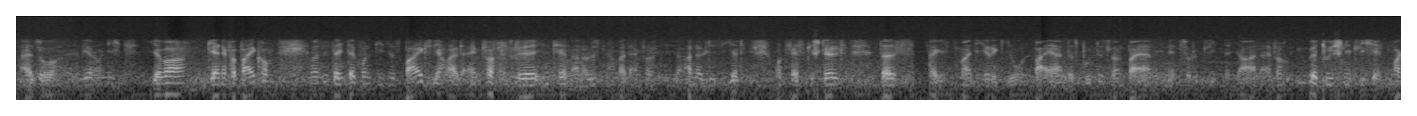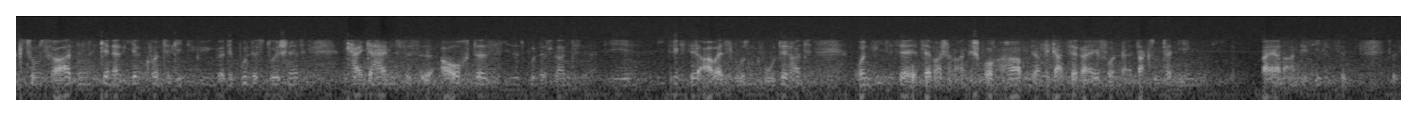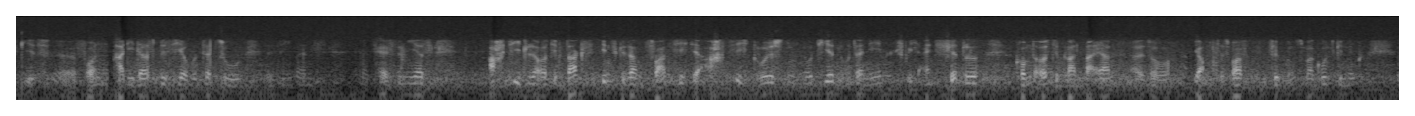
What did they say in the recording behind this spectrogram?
Also wer noch nicht hier war, gerne vorbeikommen. Was ist der Hintergrund dieses Bikes? Wir haben halt einfach, unsere internen Analysten haben halt einfach analysiert und festgestellt, dass, sage ich jetzt mal, die Region Bayern, das Bundesland Bayern in den zurückliegenden Jahren einfach überdurchschnittliche Wachstumsraten generieren konnte gegenüber dem Bundesdurchschnitt. Kein Geheimnis ist auch, dass dieses Bundesland die niedrigste Arbeitslosenquote hat. Und wie Sie es selber schon angesprochen haben, wir haben eine ganze Reihe von DAX-Unternehmen, die in Bayern angesiedelt sind. Das geht von Adidas bis hier runter zu helfen mir acht Titel aus dem DAX, insgesamt 20 der 80 größten notierten Unternehmen, sprich ein Viertel kommt aus dem Land Bayern. Also ja, das war für uns mal Grund genug,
